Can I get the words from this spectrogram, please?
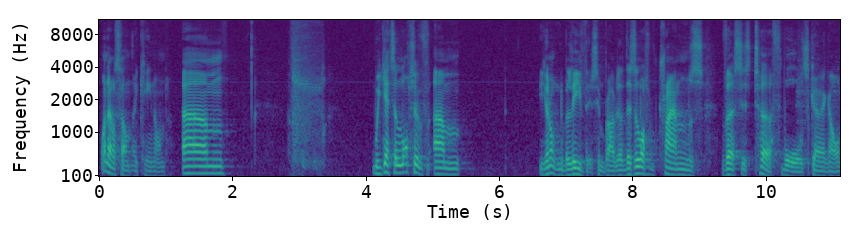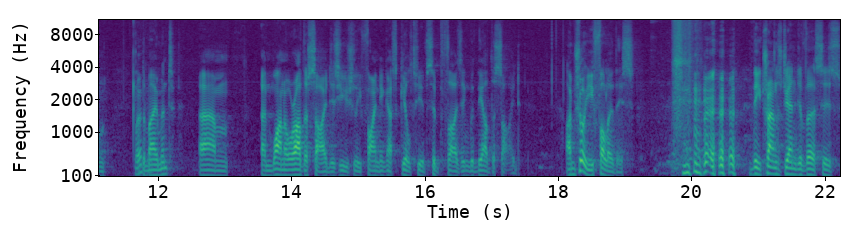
What else aren't they keen on? Um, we get a lot of, um, you're not going to believe this in private, there's a lot of trans versus TERF wars going on at the moment. Um, and one or other side is usually finding us guilty of sympathizing with the other side. I'm sure you follow this. the transgender versus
